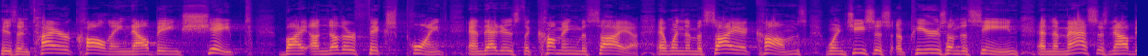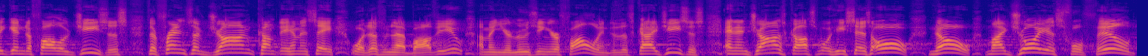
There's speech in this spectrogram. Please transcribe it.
his entire calling now being shaped by another fixed point, and that is the coming Messiah. And when the Messiah comes, when Jesus appears on the scene, and the masses now begin to follow Jesus, the friends of John come to him and say, Well, doesn't that bother you? I mean, you're losing your following to this guy Jesus. And in John's gospel, he says, Oh, no, my joy is fulfilled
